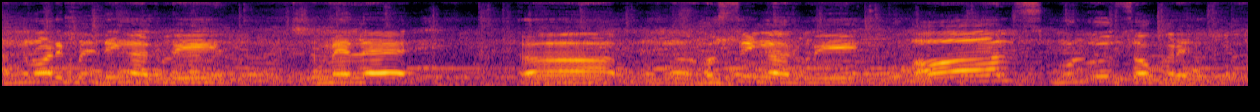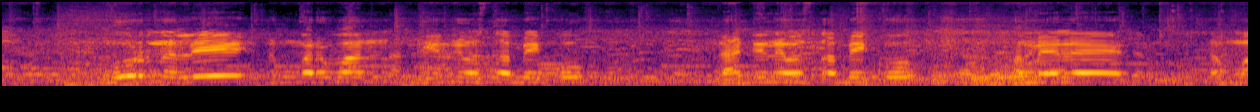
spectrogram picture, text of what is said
ಅಂಗನವಾಡಿ ಬಿಲ್ಡಿಂಗ್ ಆಗಲಿ, ಆಮೇಲೆ ಹೌಸಿಂಗ್ ಆಗಲಿ ಆಲ್ ಮೂಲಭೂತ ಸೌಕರ್ಯ. ಊರಿನಲ್ಲಿ ನಂಬರ್ ಒನ್ ನೀರಿನ ವ್ಯವಸ್ಥೆ ಬೇಕು ಲ್ಯಾಟಿನ್ ವ್ಯವಸ್ಥೆ ಬೇಕು ಆಮೇಲೆ ನಮ್ಮ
